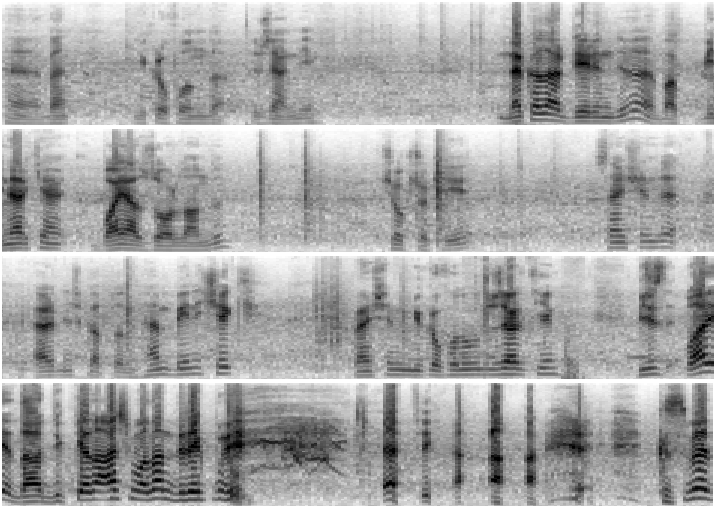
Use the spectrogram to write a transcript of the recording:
He, ben mikrofonu da düzenleyeyim. Ne kadar derin değil mi? Bak binerken bayağı zorlandın. Çok çok iyi. Sen şimdi Erdinç Kaptanım hem beni çek. Ben şimdi mikrofonumu düzelteyim. Biz var ya daha dükkanı açmadan direkt buraya geldik. Kısmet.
